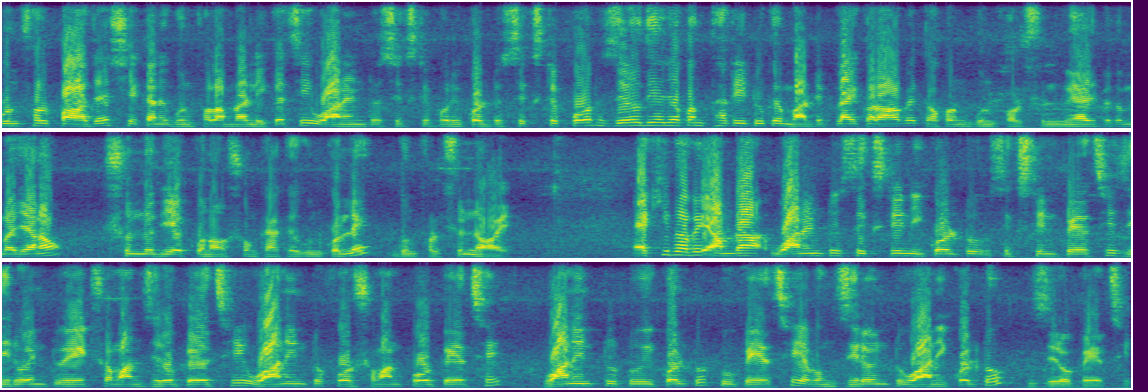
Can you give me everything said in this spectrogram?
গুণফল পাওয়া যায়, সেখানে গুণফল আমরা লিখেছি one into sixty four equal to sixty four zero দিয়ে যখন থার্টি টুকে মাল্টিপ্লাই করা হবে, তখন গুণফল শূন্য আসবে, তোমরা জানো। শূন্য দিয়ে কোনো সংখ্যাকে গুণ করলে গুণফল শূন্য হয়। একইভাবে আমরা one into sixteen equal to sixteen পেয়েছি জিরো ইন্টু এইট সমান জিরো পেয়েছি ওয়ান ইন্টু ফোর সমান ফোর পেয়েছি one into two equal to two পেয়েছি এবং zero into one equal to zero পেয়েছি।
